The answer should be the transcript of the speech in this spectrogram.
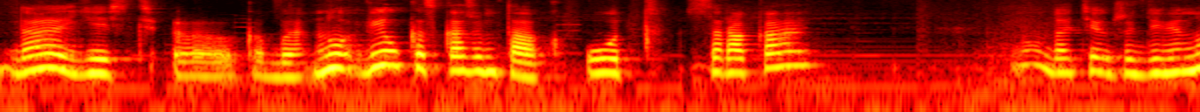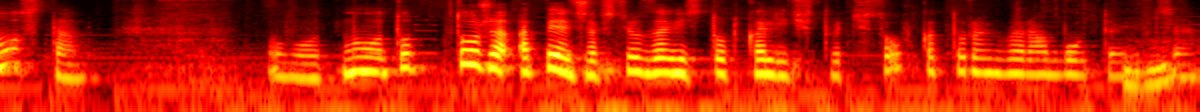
да, есть, э, как бы, ну, вилка, скажем так, от 40, ну, до тех же 90, вот. Но тут тоже, опять же, все зависит от количества часов, которые вы работаете,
